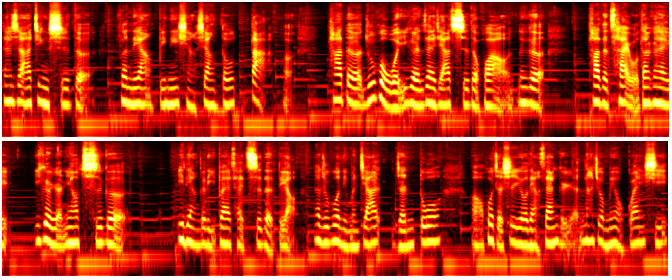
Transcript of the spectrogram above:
但是阿静师的分量比你想象都大啊！他的如果我一个人在家吃的话，那个他的菜我大概一个人要吃个一两个礼拜才吃得掉。那如果你们家人多啊，或者是有两三个人，那就没有关系。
